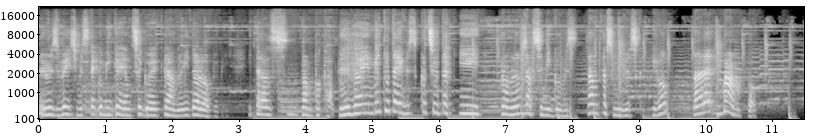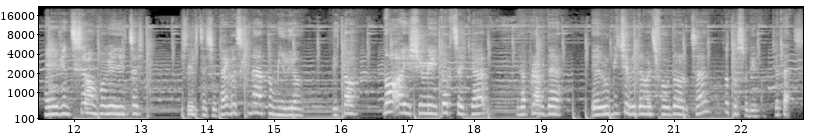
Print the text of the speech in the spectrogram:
No już wyjdźmy z tego migającego ekranu i do lobby. I teraz wam pokażę. No i mi tutaj wyskoczył taki problem, zawsze mi go wys... cały czas mi wyskakiwał, no ale mam to. E, więc chcę wam powiedzieć coś, jeśli chcecie tego skina, to milion. I to, no a jeśli to chcecie, naprawdę lubicie wydawać fałdolce, no to to sobie kupcie też.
